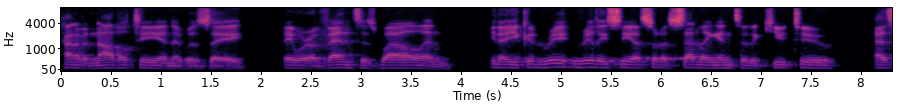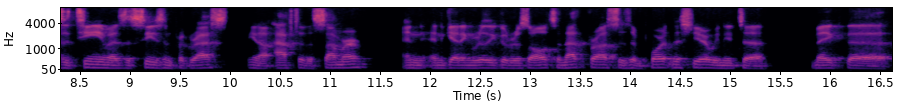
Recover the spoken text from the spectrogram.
kind of a novelty and it was a they were events as well. And you know you could re- really see us sort of settling into the q2 as a team as the season progressed you know after the summer and and getting really good results. And that for us is important this year. We need to make the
